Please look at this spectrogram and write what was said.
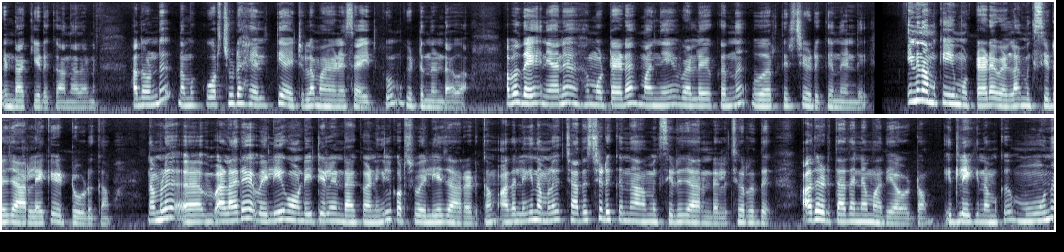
ഉണ്ടാക്കിയെടുക്കാവുന്നതാണ്. അതുകൊണ്ട് നമുക്ക് കുറച്ചുകൂടെ ഹെൽത്തി ആയിട്ടുള്ള മയോണൈസ് ആയിരിക്കും കിട്ടുന്നുണ്ടാവുക. അപ്പോൾ അതെ ഞാൻ മുട്ടയുടെ മഞ്ഞയും വെള്ളയൊക്കെ ഒന്ന് വേർതിരിച്ച് എടുക്കുന്നുണ്ട്. ഇനി നമുക്ക് ഈ മുട്ടയുടെ വെള്ളം മിക്സിയുടെ ജാറിലേക്ക് ഇട്ട് കൊടുക്കാം. നമ്മൾ വളരെ വലിയ ക്വാണ്ടിറ്റിയിൽ ഉണ്ടാക്കുകയാണെങ്കിൽ കുറച്ച് വലിയ ജാർ എടുക്കാം. അതല്ലെങ്കിൽ നമ്മൾ ചതച്ചെടുക്കുന്ന ആ മിക്സിയുടെ ജാറുണ്ടല്ലോ ചെറുത് അതെടുത്താൽ തന്നെ മതിയാവും കേട്ടോ ഇതിലേക്ക് നമുക്ക് മൂന്ന്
